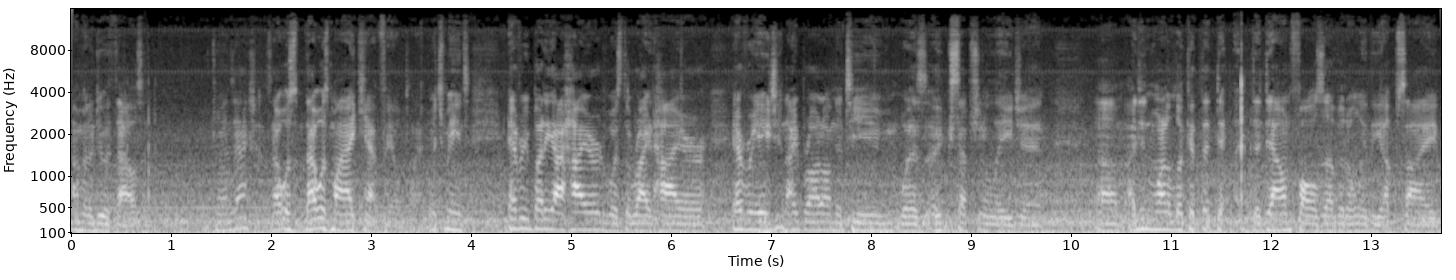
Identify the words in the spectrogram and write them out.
I'm going to do a thousand transactions. That was that was my I can't fail plan, which means everybody I hired was the right hire. Every agent I brought on the team was an exceptional agent. Um, I didn't want to look at the the downfalls of it, only the upside.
